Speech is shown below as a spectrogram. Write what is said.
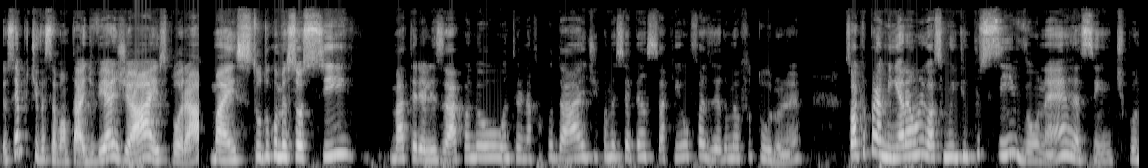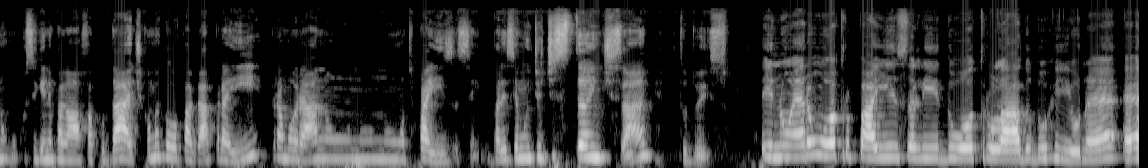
Eu sempre tive essa vontade de viajar, explorar, mas tudo começou a se materializar quando eu entrei na faculdade e comecei a pensar o que eu fazer do meu futuro, né? Só que para mim era um negócio muito impossível, né? Assim, tipo, eu não conseguia nem pagar uma faculdade, como é que eu vou pagar para ir para morar num, num, outro país, assim? Parecia muito distante, sabe? Tudo isso. E não era um outro país ali do outro lado do rio, né? É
